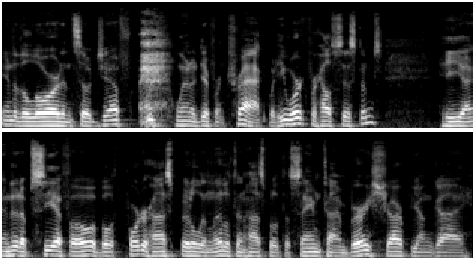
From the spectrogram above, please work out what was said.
into the Lord. And so Jeff went a different track. But he worked for health systems. He uh, ended up CFO of both Porter Hospital and Littleton Hospital at the same time. Very sharp young guy,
